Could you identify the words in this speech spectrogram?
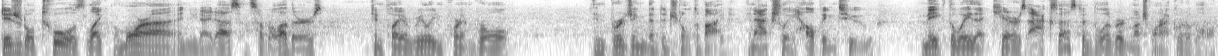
digital tools like Memora and UniteUs and several others can play a really important role in bridging the digital divide and actually helping to make the way that care is accessed and delivered much more equitable.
